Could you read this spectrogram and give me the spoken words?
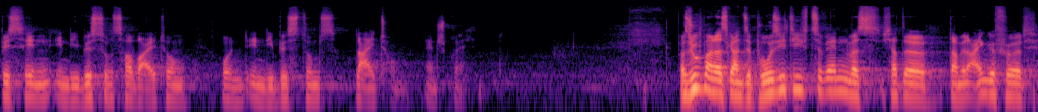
bis hin in die Bistumsverwaltung und in die Bistumsleitung entsprechend. Versucht man das Ganze positiv zu wenden, was ich hatte damit eingeführt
